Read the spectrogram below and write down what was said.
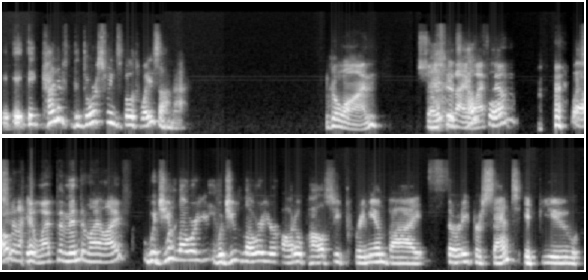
it, it kind of, the door swings both ways on that. Go on. So should I helpful. let them? Well, should I it, let them into my life? Would you lower your, would you lower your auto policy premium by 30% if you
